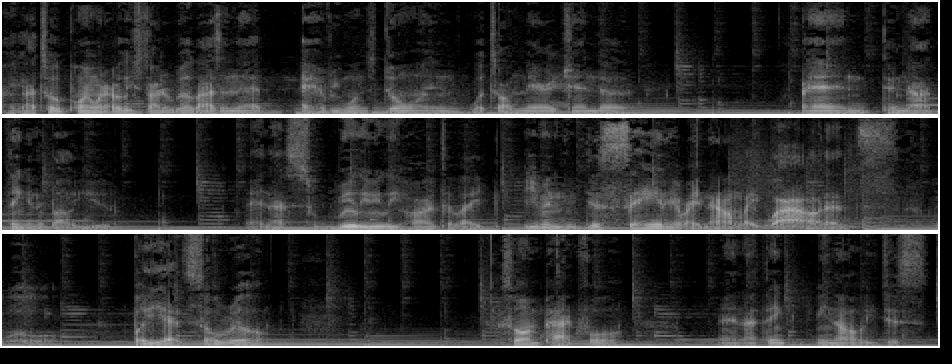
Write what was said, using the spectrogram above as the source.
I got to a point where I really started realizing that everyone's doing what's on their agenda and they're not thinking about you. And that's really, really hard to like, even just saying it right now, I'm like, wow, that's whoa. But yet, so real, so impactful. And I think, you know, you just,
